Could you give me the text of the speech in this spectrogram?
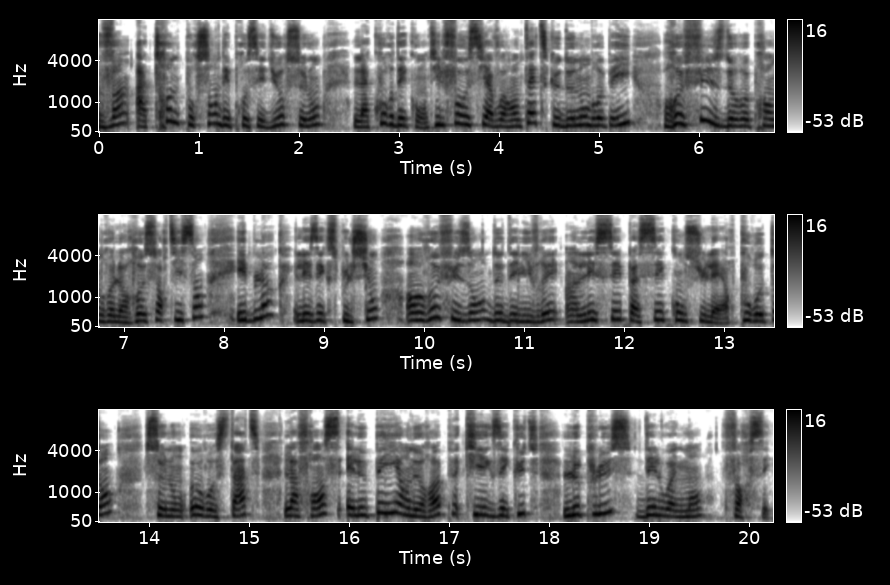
20 à 30% des procédures selon la Cour des comptes. Il faut aussi avoir en tête que de nombreux pays refusent de reprendre leurs ressortissants et bloquent les expulsions en refusant de délivrer un laissez-passer consulaire. Pour autant, selon Eurostat, la France est le pays en Europe qui exécute le plus d'éloignements forcés.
